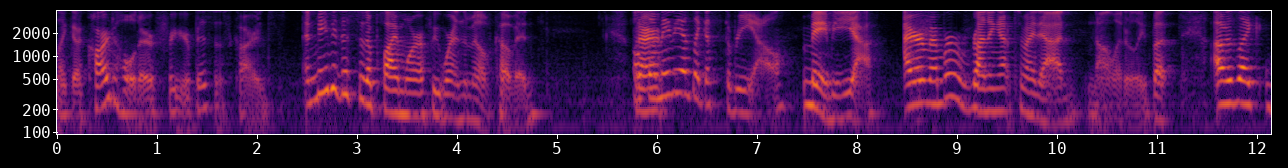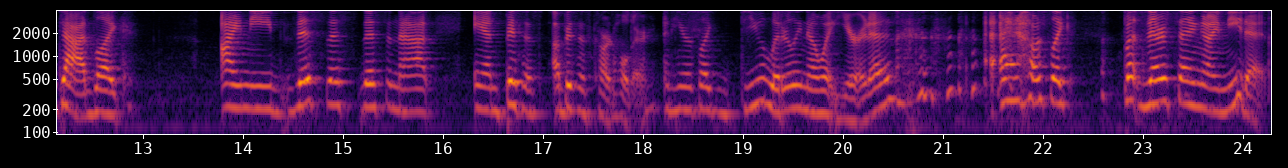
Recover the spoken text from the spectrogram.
like a card holder for your business cards. And maybe this would apply more if we were in the middle of COVID. But also, I- maybe as like a 3L. Maybe, yeah. I remember running up to my dad, not literally, but I was like, Dad, like, I need this, this, this, and that, and business, a business card holder. And he was like, Do you literally know what year it is? and I was like, But they're saying I need it.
